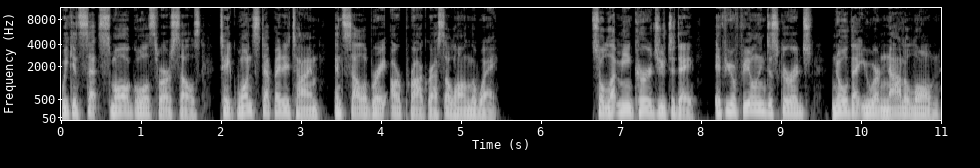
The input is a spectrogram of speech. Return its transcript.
We can set small goals for ourselves, take one step at a time, and celebrate our progress along the way. So let me encourage you today. If you're feeling discouraged, know that you are not alone.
